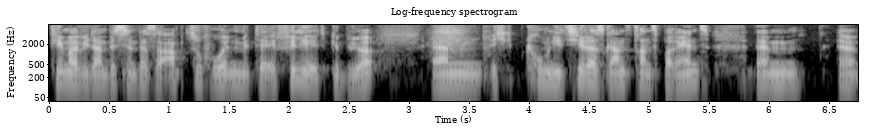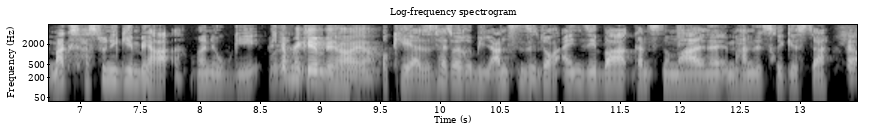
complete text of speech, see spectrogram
Thema wieder ein bisschen besser abzuholen mit der Affiliate-Gebühr, ähm, ich kommuniziere das ganz transparent. Ähm, äh, Max, hast du eine GmbH oder eine UG? Ich habe eine GmbH, ja. Okay, also das heißt, eure Bilanzen sind doch einsehbar, ganz normal ne, im Handelsregister. Ja,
